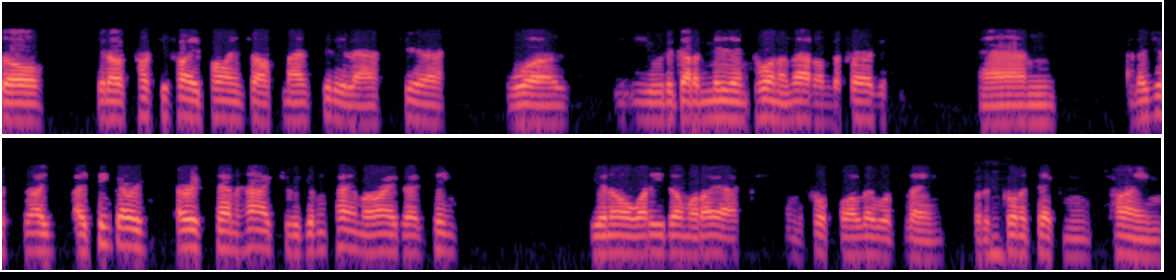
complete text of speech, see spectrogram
So you know, 35 points off Man City last year was you would have got a million to one on that on the Ferguson. Um, and I just I, I think Eric Erik Ten Hag should be given time. All right, I think you know what he done with Ajax and the football they were playing, but it's mm-hmm. going to take him time.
